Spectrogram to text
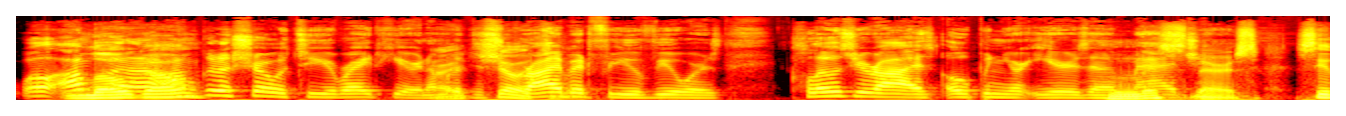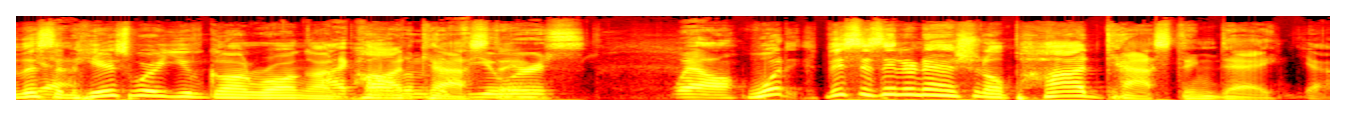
Well, I'm Logo? Gonna, I'm going to show it to you right here, and I'm going right, to it describe it, for you viewers. Close your eyes, open your ears, and imagine. listeners, see, listen. Yeah. Here's where you've gone wrong on I them the podcasting. viewers. Well, What? This is International Podcasting Day. yeah.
